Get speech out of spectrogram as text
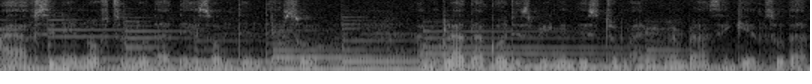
I have seen enough to know that there is something there. So I'm glad that God is bringing this to my remembrance again so that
